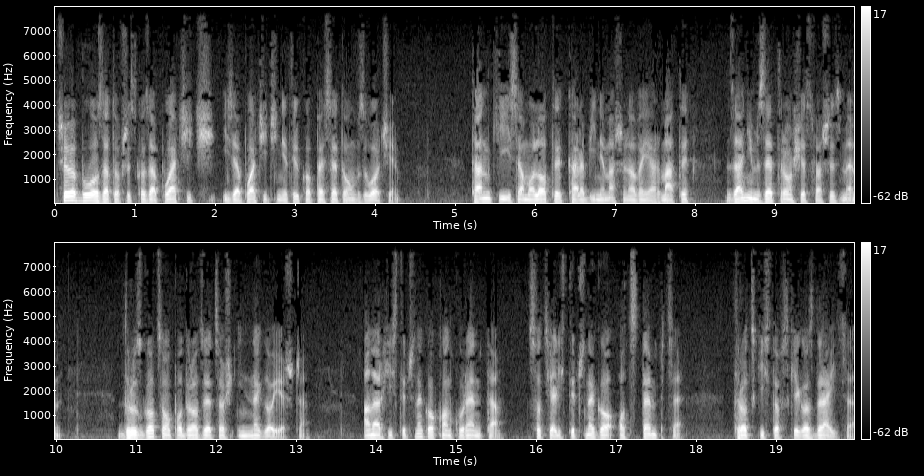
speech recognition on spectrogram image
Trzeba było za to wszystko zapłacić i zapłacić nie tylko pesetą w złocie. Tanki i samoloty, karabiny maszynowe i armaty, zanim zetrą się z faszyzmem, druzgocą po drodze coś innego jeszcze. Anarchistycznego konkurenta, socjalistycznego odstępcę, trockistowskiego zdrajcę.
